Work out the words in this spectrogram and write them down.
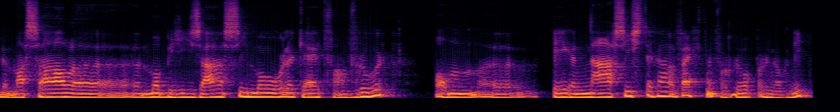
de massale mobilisatiemogelijkheid van vroeger om tegen nazi's te gaan vechten, voorlopig nog niet.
